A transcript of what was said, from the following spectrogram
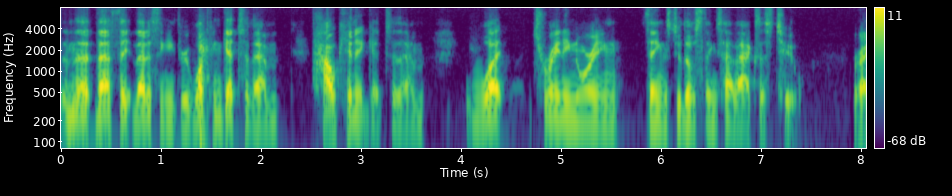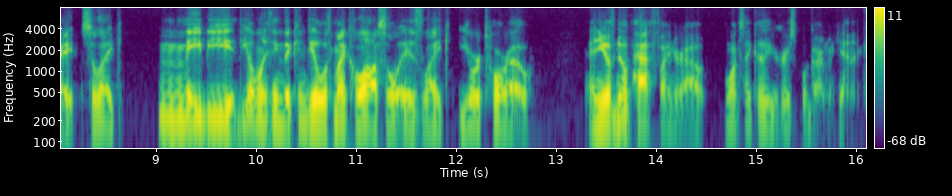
and that that, th- that is thinking through what can get to them, how can it get to them, what terrain ignoring things do those things have access to, right? So like maybe the only thing that can deal with my colossal is like your Toro, and you have no Pathfinder out once I kill your Crucible Guard mechanic.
